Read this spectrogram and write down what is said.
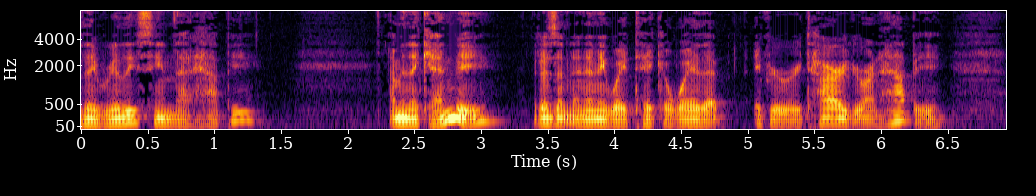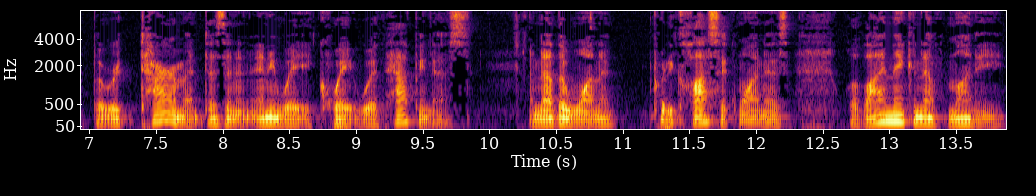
they really seem that happy? I mean, they can be. It doesn't in any way take away that if you're retired, you're unhappy. But retirement doesn't in any way equate with happiness. Another one, a pretty classic one, is well, if I make enough money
